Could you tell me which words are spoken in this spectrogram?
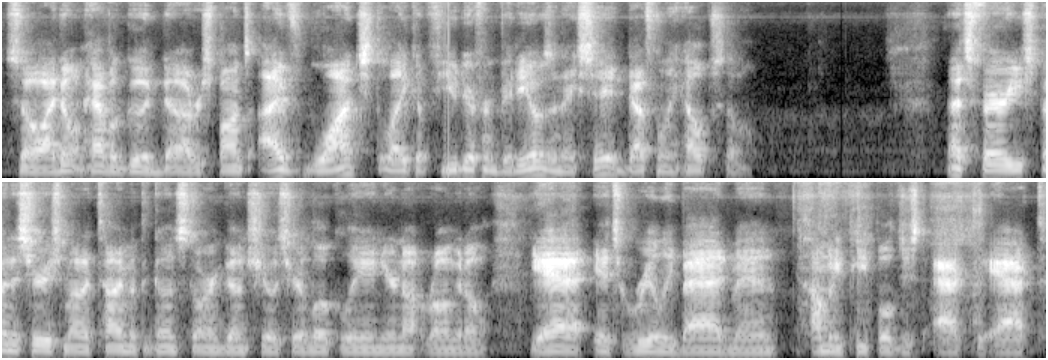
So I don't have a good uh, response. I've watched like a few different videos and they say it definitely helps though. That's fair. You spend a serious amount of time at the gun store and gun shows here locally, and you're not wrong at all. Yeah, it's really bad, man. How many people just act the act?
